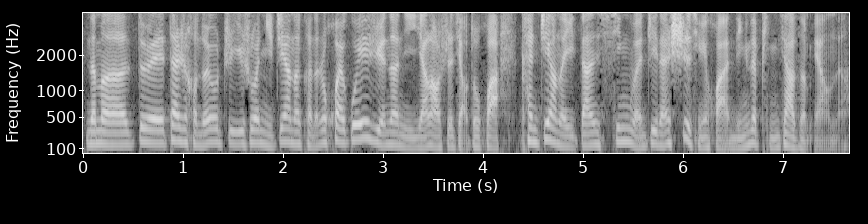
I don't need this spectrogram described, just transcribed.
那么对，但是很多人又质疑说，你这样的可能是坏规矩。那你杨老师的角度话，看这样的一单新闻，这单事情的话，您的评价怎么样呢？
